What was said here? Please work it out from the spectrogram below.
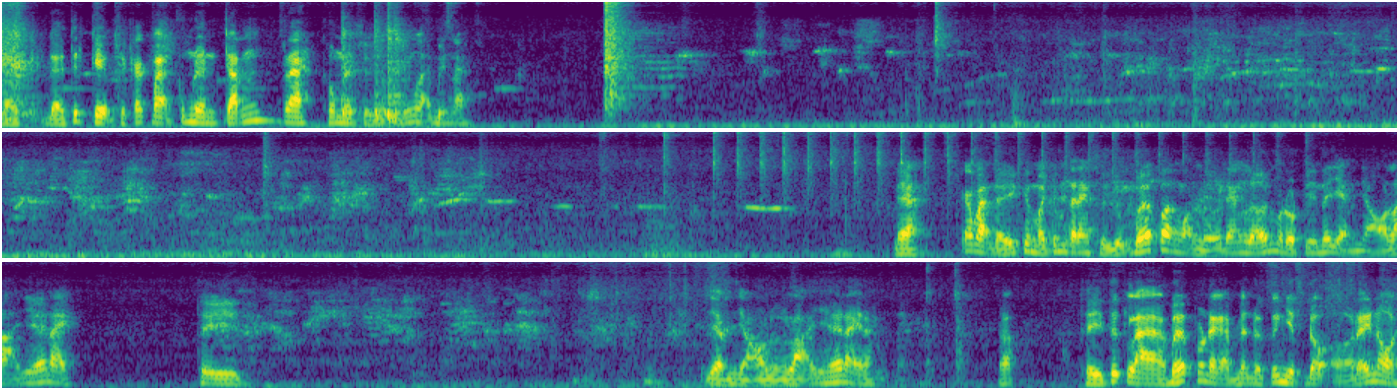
Để, để tiết kiệm thì các bạn cũng nên tránh ra không nên sử dụng những loại pin này. Nè các bạn để ý khi mà chúng ta đang sử dụng bếp á, ngọn lửa đang lớn mà đột nhiên nó giảm nhỏ lại như thế này. Thì giảm nhỏ lửa lại như thế này nè. Đó. Thì tức là bếp nó đã cảm nhận được cái nhiệt độ ở đấy rồi.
